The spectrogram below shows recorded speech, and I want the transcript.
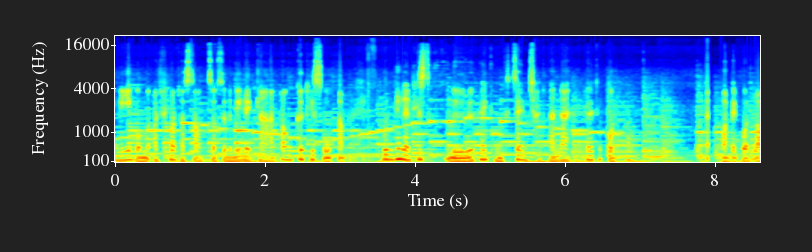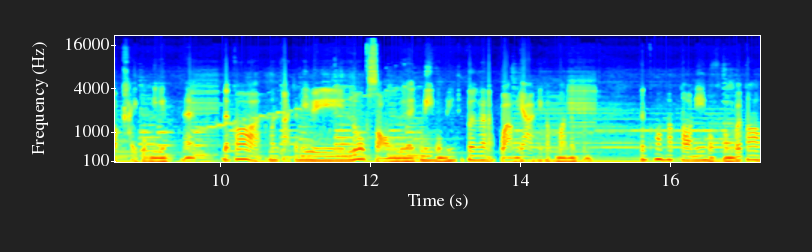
มนี้ผมเอาชีวิตรอดจากสองจากสึนามิโดยการต้องขึ้นที่สูงครับวิ่งให้เร็วที่สุดหรือให้ถึงเส้นชัยนั้นได้เพื่อจะปลดล็อกมันไปปลดล็อกไข่พวกนี้นะแล้วก็มันอาจจะมีโลกสองหรืออะไรพวกนี้ผมที่เพิ่มระดับความยากให้กับมันนะผมแล้วก็ครับตอนนี้ผมผมก็ต้อง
